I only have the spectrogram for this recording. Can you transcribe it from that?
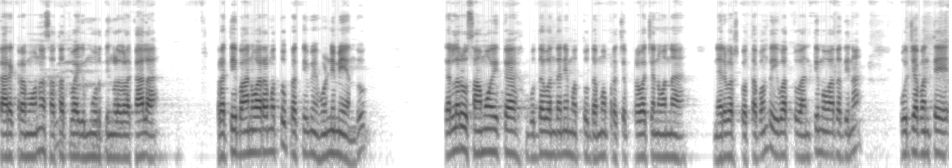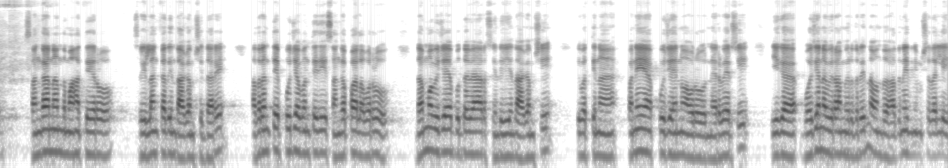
ಕಾರ್ಯಕ್ರಮವನ್ನು ಸತತವಾಗಿ ಮೂರು ತಿಂಗಳುಗಳ ಕಾಲ ಪ್ರತಿ ಭಾನುವಾರ ಮತ್ತು ಪ್ರತಿ ಹುಣ್ಣಿಮೆಯಂದು ಎಲ್ಲರೂ ಸಾಮೂಹಿಕ ಬುದ್ಧ ವಂದನೆ ಮತ್ತು ಧಮ್ಮ ಪ್ರಚ ಪ್ರವಚನವನ್ನು ನೆರವೇರಿಸ್ಕೊತಾ ಬಂದು ಇವತ್ತು ಅಂತಿಮವಾದ ದಿನ. ಪೂಜ್ಯ ಬಂತೆ ಸಂಗಾನಂದ ಮಹಾತೇರು ಶ್ರೀಲಂಕಾದಿಂದ ಆಗಮಿಸಿದ್ದಾರೆ. ಅದರಂತೆ ಪೂಜ್ಯ ಬಂತೆಜಿ ಸಂಗಪಾಲ್ ಅವರು ಧಮ್ಮ ವಿಜಯ ಬುದ್ಧ ವಿಹಾರ ಸಿಂಧಿಗೆಯಿಂದ ಆಗಮಿಸಿ ಇವತ್ತಿನ ಕೊನೆಯ ಪೂಜೆಯನ್ನು ಅವರು ನೆರವೇರಿಸಿ ಈಗ ಭೋಜನ ವಿರಾಮ ಇರೋದ್ರಿಂದ ಒಂದು ಹದಿನೈದು ನಿಮಿಷದಲ್ಲಿ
